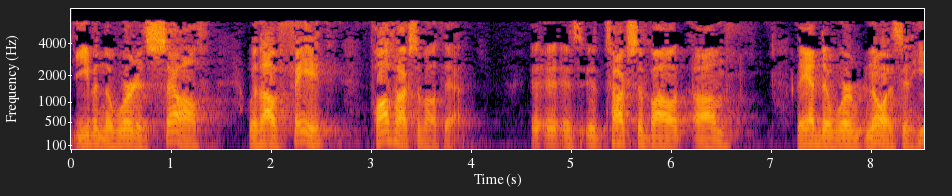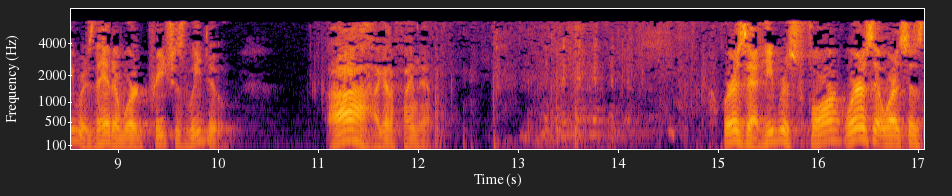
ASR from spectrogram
even the Word itself, without faith, Paul talks about that. It, it, it talks about um, they had the word. No, it's in Hebrews. They had a word preach as we do. Ah, I got to find that. Where is that? Hebrews 4? Where is it where it says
